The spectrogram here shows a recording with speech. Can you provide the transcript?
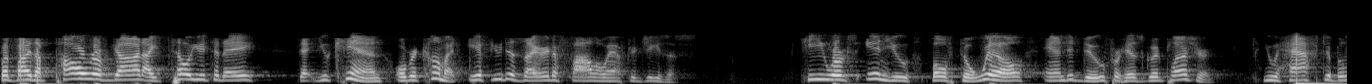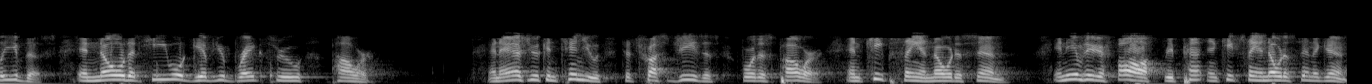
But by the power of God, I tell you today that you can overcome it if you desire to follow after Jesus. He works in you both to will and to do for His good pleasure. You have to believe this and know that He will give you breakthrough power. And as you continue to trust Jesus for this power and keep saying no to sin, and even if you fall, repent and keep saying no to sin again,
